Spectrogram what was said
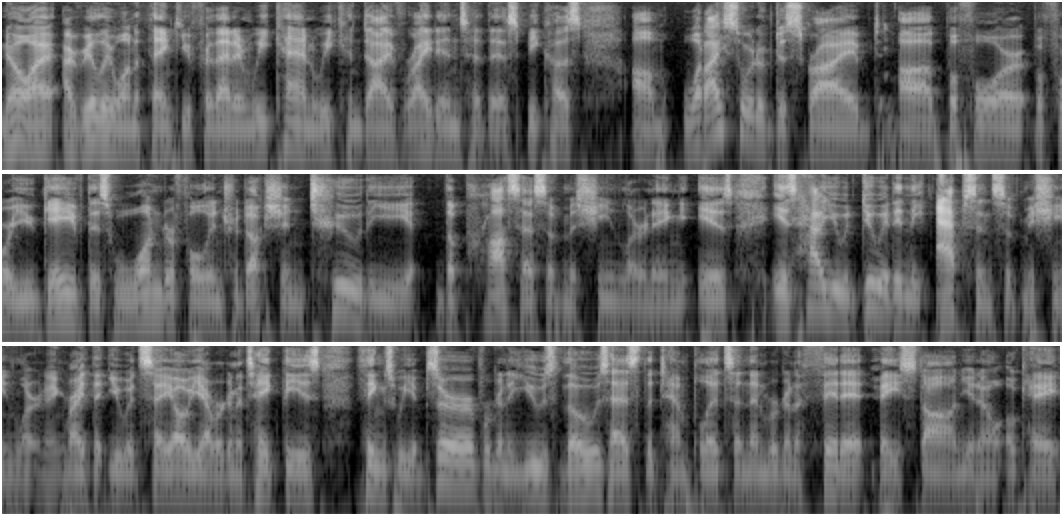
No, I, I really want to thank you for that. And we can, we can dive right into this because um, what I sort of described uh, before before you gave this wonderful introduction to the the process of machine learning is is how you would do it in the absence of machine learning, right? That you would say, oh yeah, we're going to take these things we observe, we're going to use those as the templates, and then we're going to fit it based on, you know, okay,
